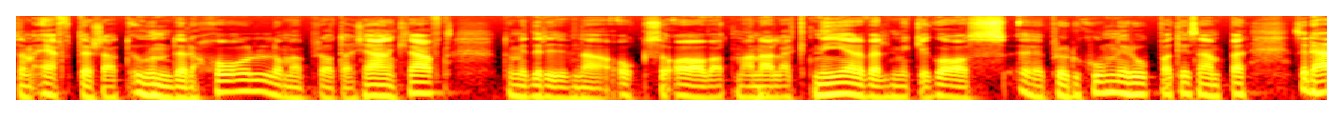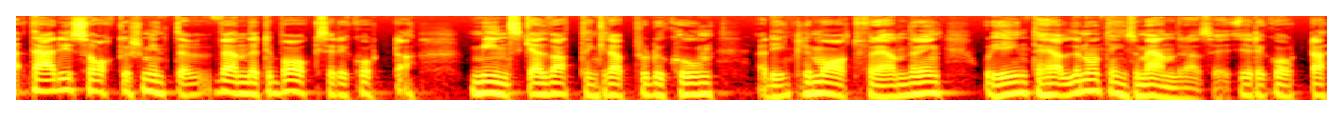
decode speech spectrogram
som eftersatt underhåll, om man pratar kärnkraft. De är drivna också av att man har lagt ner väldigt mycket gasproduktion i Europa till exempel. Så det här, det här är saker som inte vänder tillbaka i det korta. Minskad vattenkraftproduktion, ja, det är en klimatförändring och det är inte heller någonting som ändrar sig i det korta.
